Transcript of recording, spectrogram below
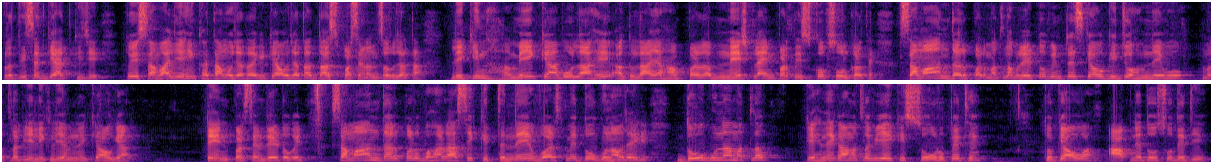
प्रतिशत ज्ञात कीजिए तो ये सवाल यही खत्म हो जाता कि क्या हो जाता? दस परसेंट आंसर हो जाता। लेकिन हमें क्या बोला है? अगला यहाँ पर अब नेक्स्ट लाइन पढ़ते इसको सोल्व करते हैं। समान दर पर मतलब रेट ऑफ़ इंटरेस्ट क्या होगी? जो हमने वो मतलब ये लिख लिया हमने, क्या हो गया? टेन परसेंट रेट हो गई। समान दर पर वह राशि कितने वर्ष में दो गुना हो जाएगी? दो गुना मतलब कहने का मतलब ये है कि सौ रुपये थे। तो क्या हुआ? आपने दो सौ दे दिए।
